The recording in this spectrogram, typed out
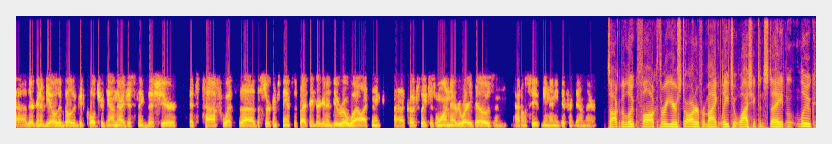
uh, they're going to be able to build a good culture down there. I just think this year it's tough with uh, the circumstances, but I think they're going to do real well. I think uh, Coach Leach has won everywhere he goes, and I don't see it being any different down there. Talking to Luke Falk, three-year starter for Mike Leach at Washington State. Luke,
